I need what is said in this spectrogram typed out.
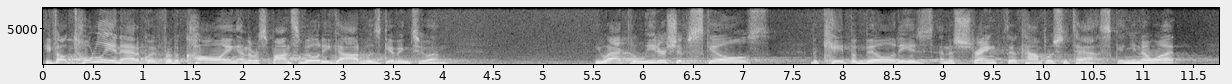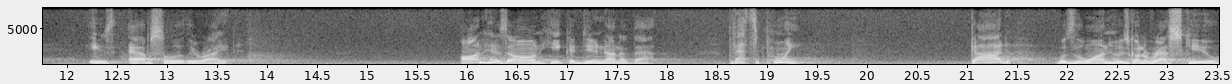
He felt totally inadequate for the calling and the responsibility God was giving to him. He lacked the leadership skills the capabilities and the strength to accomplish the task. And you know what? He is absolutely right. On his own, he could do none of that. But that's the point. God was the one who was going to rescue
